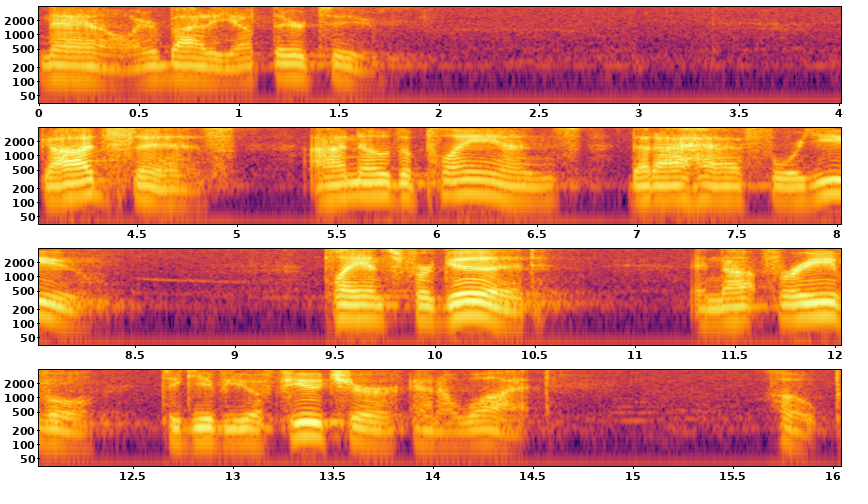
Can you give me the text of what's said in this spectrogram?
now. Everybody up there, too. God says, I know the plans that I have for you plans for good and not for evil, to give you a future and a what? Hope.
